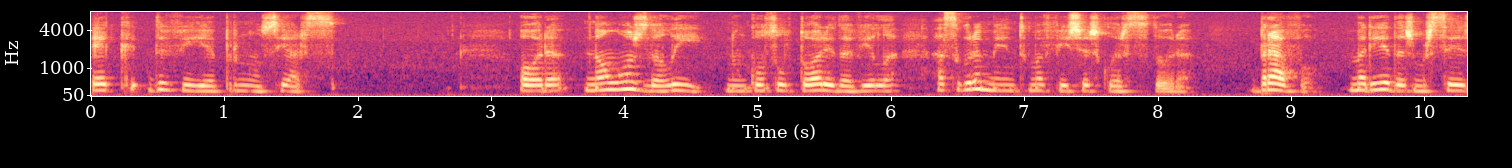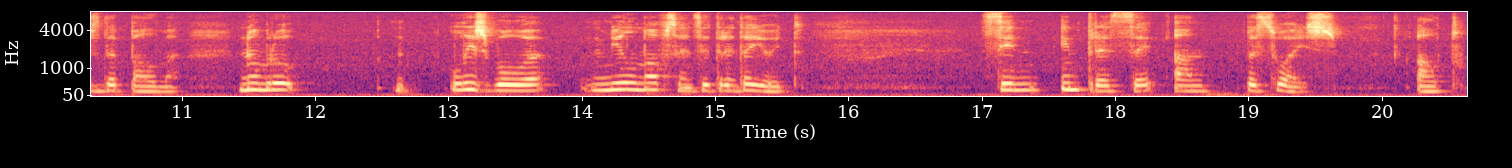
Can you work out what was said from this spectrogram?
é que devia pronunciar-se. Ora, não longe dali, num consultório da vila, há seguramente uma ficha esclarecedora. Bravo! Maria das Mercês da Palma, número Lisboa, 1938. sem interesse an pessoais. Alto.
